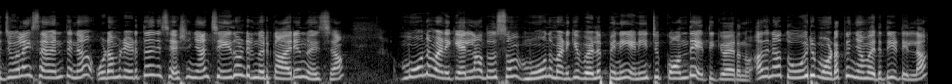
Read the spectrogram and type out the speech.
ജൂലൈ സെവൻത്തിന് ഉടമ്പടി എടുത്തതിന് ശേഷം ഞാൻ ചെയ്തുകൊണ്ടിരുന്ന ഒരു കാര്യം എന്ന് വെച്ചാൽ മൂന്ന് മണിക്ക് എല്ലാ ദിവസവും മൂന്ന് മണിക്ക് വെളുപ്പിന് എണീറ്റ് കൊന്ത എത്തിക്കുമായിരുന്നു അതിനകത്ത് ഒരു മുടക്കം ഞാൻ വരുത്തിയിട്ടില്ല.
